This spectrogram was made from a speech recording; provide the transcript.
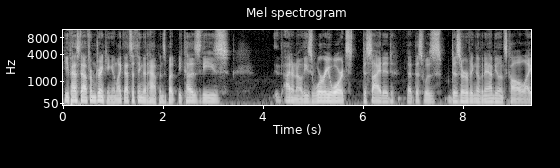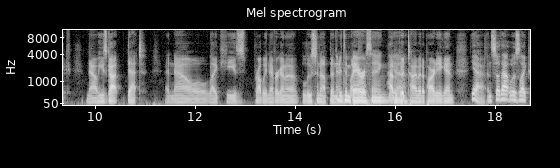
he passed out from drinking and like that's a thing that happens but because these i don't know these worry warts decided that this was deserving of an ambulance call like now he's got debt and now like he's probably never gonna loosen up and, And it's like, embarrassing. have yeah. a good time at a party again yeah and so that was like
